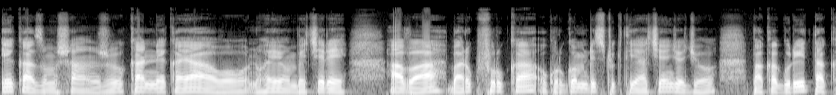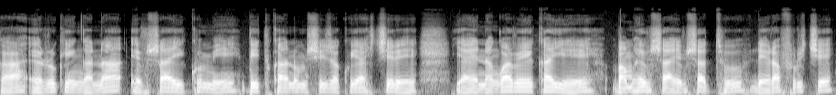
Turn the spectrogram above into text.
ekazi mushanju kandi n'eka yaabo niho eyombekire aba barikufuruka okuruga omu district ya Kyenjojo bakagura itaka eririkwingana ebishaayi ikumi baitu kandi omushaija ku yahikire yayenda ngu ab'eka ye bamuhe ebishaayi bishatu reero afurukye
